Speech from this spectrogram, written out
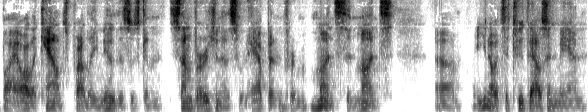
by all accounts, probably knew this was going to, some version of this would happen for months and months. Um, you know, it's a 2,000 man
